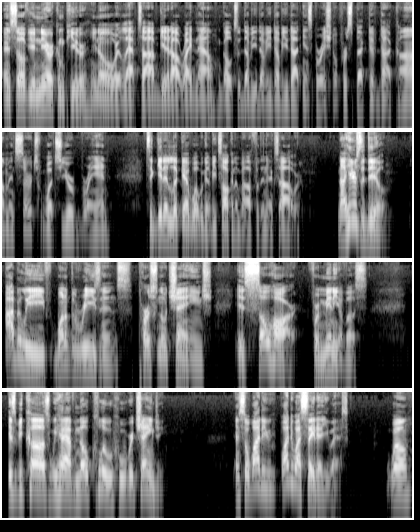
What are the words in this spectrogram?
And so, if you're near a computer, you know, or a laptop, get it out right now. Go to www.inspirationalperspective.com and search What's Your Brand to get a look at what we're going to be talking about for the next hour. Now, here's the deal I believe one of the reasons personal change is so hard for many of us is because we have no clue who we're changing. And so why do you, why do I say that you ask? Well,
